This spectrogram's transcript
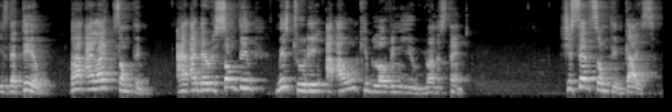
is the tail. But I like something. I, I there is something, Miss Trudy, I, I will keep loving you. You understand? She said something, guys.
